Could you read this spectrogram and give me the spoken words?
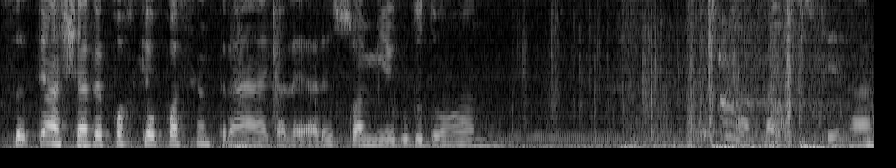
Se eu tenho a chave é porque eu posso entrar, galera. Eu sou amigo do dono. Ah, vai se ferrar.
